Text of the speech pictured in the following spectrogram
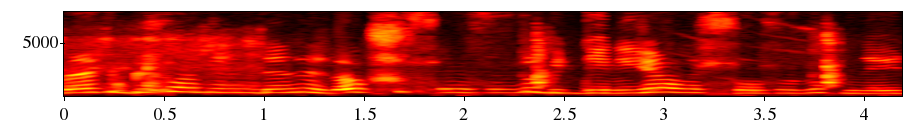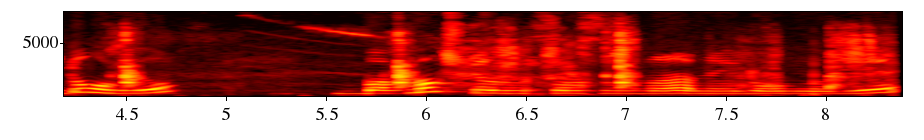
belki bir sonraki deneriz. Abi şu sonsuzluğu bir deneyeceğim şu sonsuzluk neyde oluyor? Bakmak istiyorum sonsuzluğa neyde oluyor diye.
